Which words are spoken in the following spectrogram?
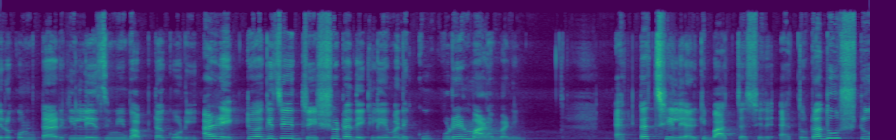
এরকমটা আর কি লেজিমি ভাবটা করি। আর একটু আগে যে দৃশ্যটা দেখলে মানে কুকুরের মারামারি। একটা ছেলে আর কি, বাচ্চা ছেলে, এতটা দুষ্টু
